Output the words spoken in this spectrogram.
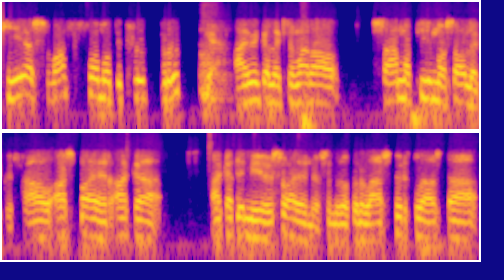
PSV á móti Klub Brugge, æfingarleik sem var á sama tíma á sáleikur á Aspæðir Aka, Akademíu svæðinu sem er okkur að styrklaðast að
